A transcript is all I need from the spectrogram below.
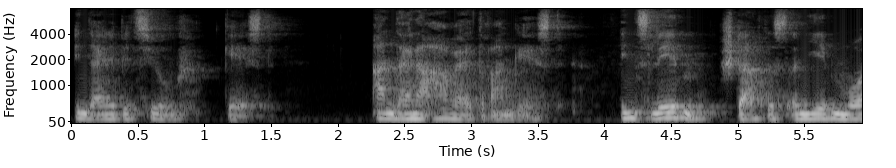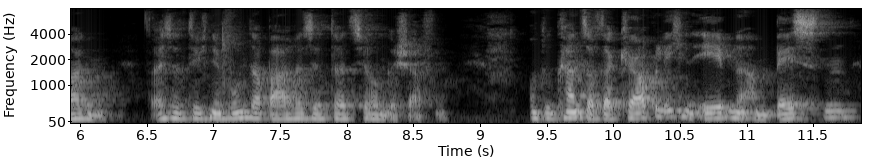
in deine Beziehung gehst, an deine Arbeit rangehst, ins Leben startest an jedem Morgen, da ist natürlich eine wunderbare Situation geschaffen. Und du kannst auf der körperlichen Ebene am besten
